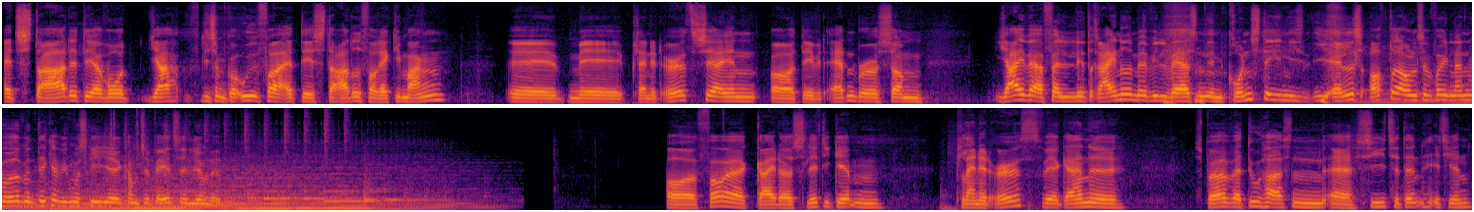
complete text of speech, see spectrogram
at starte der, hvor jeg ligesom går ud fra, at det startede for rigtig mange. Øh, med Planet Earth-serien og David Attenborough, som jeg i hvert fald lidt regnede med ville være sådan en grundsten i, i alles opdragelse på en eller anden måde, men det kan vi måske øh, komme tilbage til lige om lidt. Og for at guide os lidt igennem Planet Earth, vil jeg gerne øh, spørge, hvad du har sådan at sige til den, Etienne.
